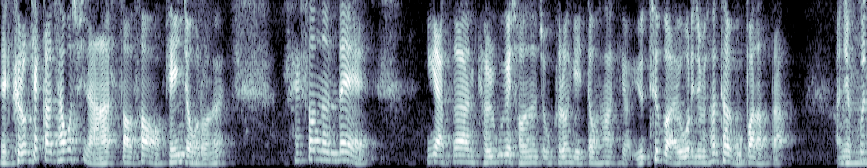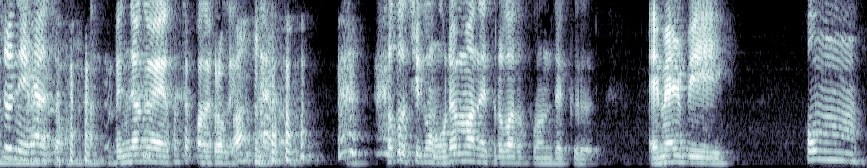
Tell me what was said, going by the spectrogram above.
네, 그렇게까지 하고 싶진 않았어서 개인적으로는 했었는데 이게 약간 결국에 저는 좀 그런 게 있다고 생각해요. 유튜브 알고리즘 선택을 못 받았다. 아니요, 꾸준히 해야죠. 몇 년 후에 선택받을 그런가? 있는데. 저도 지금 오랜만에 들어가서 보는데 그 MLB 홈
